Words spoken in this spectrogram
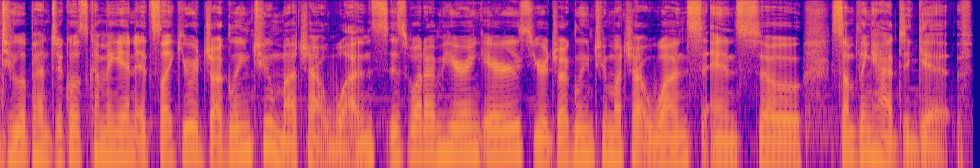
Two of Pentacles coming in, it's like you were juggling too much at once, is what I'm hearing, Aries. You're juggling too much at once, and so something had to give.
